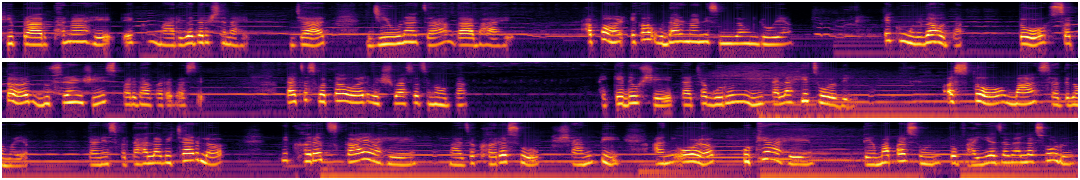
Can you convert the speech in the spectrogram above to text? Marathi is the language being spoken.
ही प्रार्थना आहे एक मार्गदर्शन आहे ज्यात जीवनाचा गाभा आहे. आपण एका उदाहरणाने समजावून घेऊया. एक मुलगा होता. तो सतत दुसऱ्यांशी स्पर्धा करत असे. त्याचा स्वतःवर विश्वासच नव्हता. एके दिवशी त्याच्या गुरुंनी त्याला हीच ओळ दिली. असतो मा सद्गमय. त्याने स्वतःला विचारलं मी खरंच काय आहे? माझं खरं सुख शांती आणि ओळख कुठे आहे? तेव्हापासून तो बाह्य जगाला सोडून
